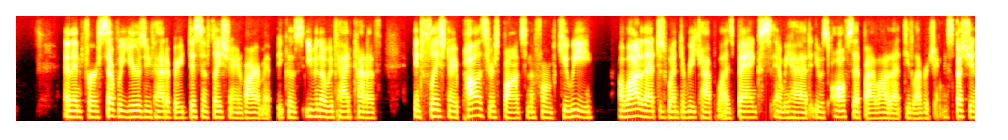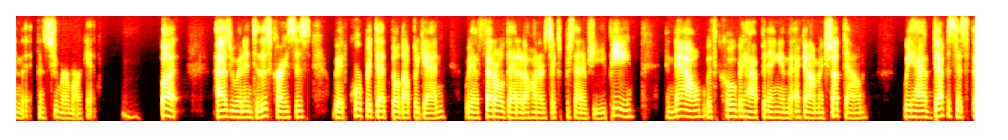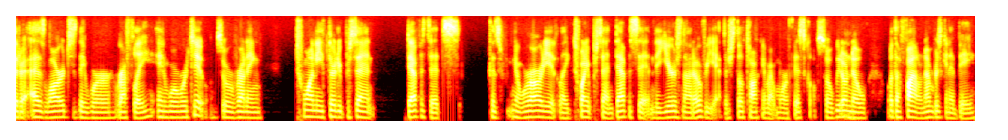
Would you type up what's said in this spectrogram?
And then for several years, we've had a very disinflationary environment because even though we've had kind of inflationary policy response in the form of QE, a lot of that just went to recapitalize banks, and we had it was offset by a lot of that deleveraging, especially in the consumer market. Mm-hmm. But as we went into this crisis, we had corporate debt build up again. We have federal debt at 106% of GDP. And now, with COVID happening and the economic shutdown, we have deficits that are as large as they were roughly in World War II. So we're running 20, 30% deficits because you know we're already at like 20% deficit and the year's not over yet. They're still talking about more fiscal. So we don't mm-hmm. know what the final number is going to be.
